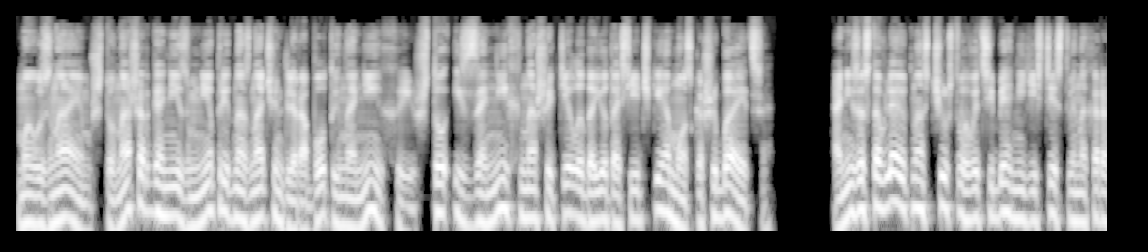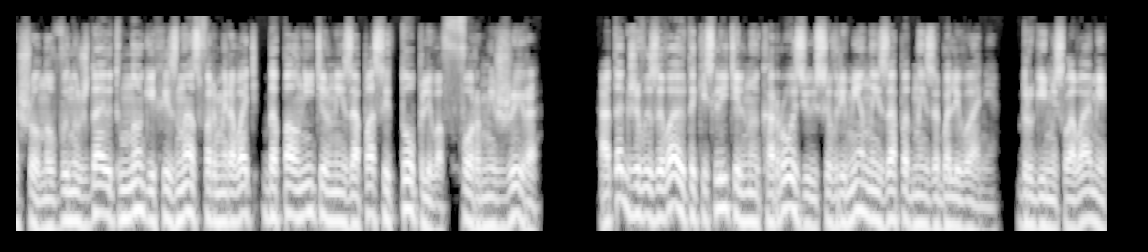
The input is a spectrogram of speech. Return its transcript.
Мы узнаем, что наш организм не предназначен для работы на них, и что из-за них наше тело дает осечки, а мозг ошибается. Они заставляют нас чувствовать себя неестественно хорошо, но вынуждают многих из нас формировать дополнительные запасы топлива в форме жира, а также вызывают окислительную коррозию и современные западные заболевания. Другими словами,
